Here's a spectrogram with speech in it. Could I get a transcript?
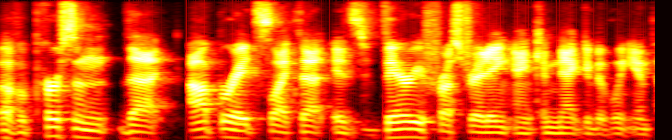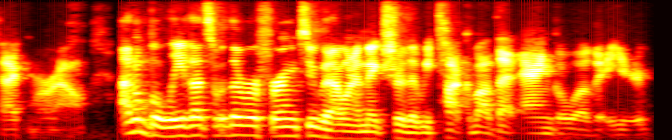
of a person that operates like that is very frustrating and can negatively impact morale. I don't believe that's what they're referring to, but I want to make sure that we talk about that angle of it here.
